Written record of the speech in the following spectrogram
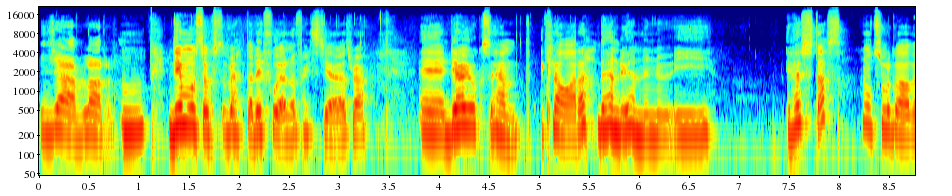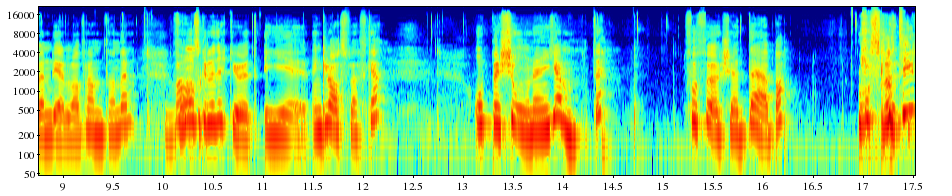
Jävlar. Mm. Det måste jag också berätta, det får jag nog faktiskt göra tror jag. Eh, det har ju också hänt Klara, det hände ju henne nu i, i höstas. Hon slog av en del av framtanden. För Va? hon skulle dricka ut i en glasflaska. Och personen jämte får för sig att dabba. Och slå till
